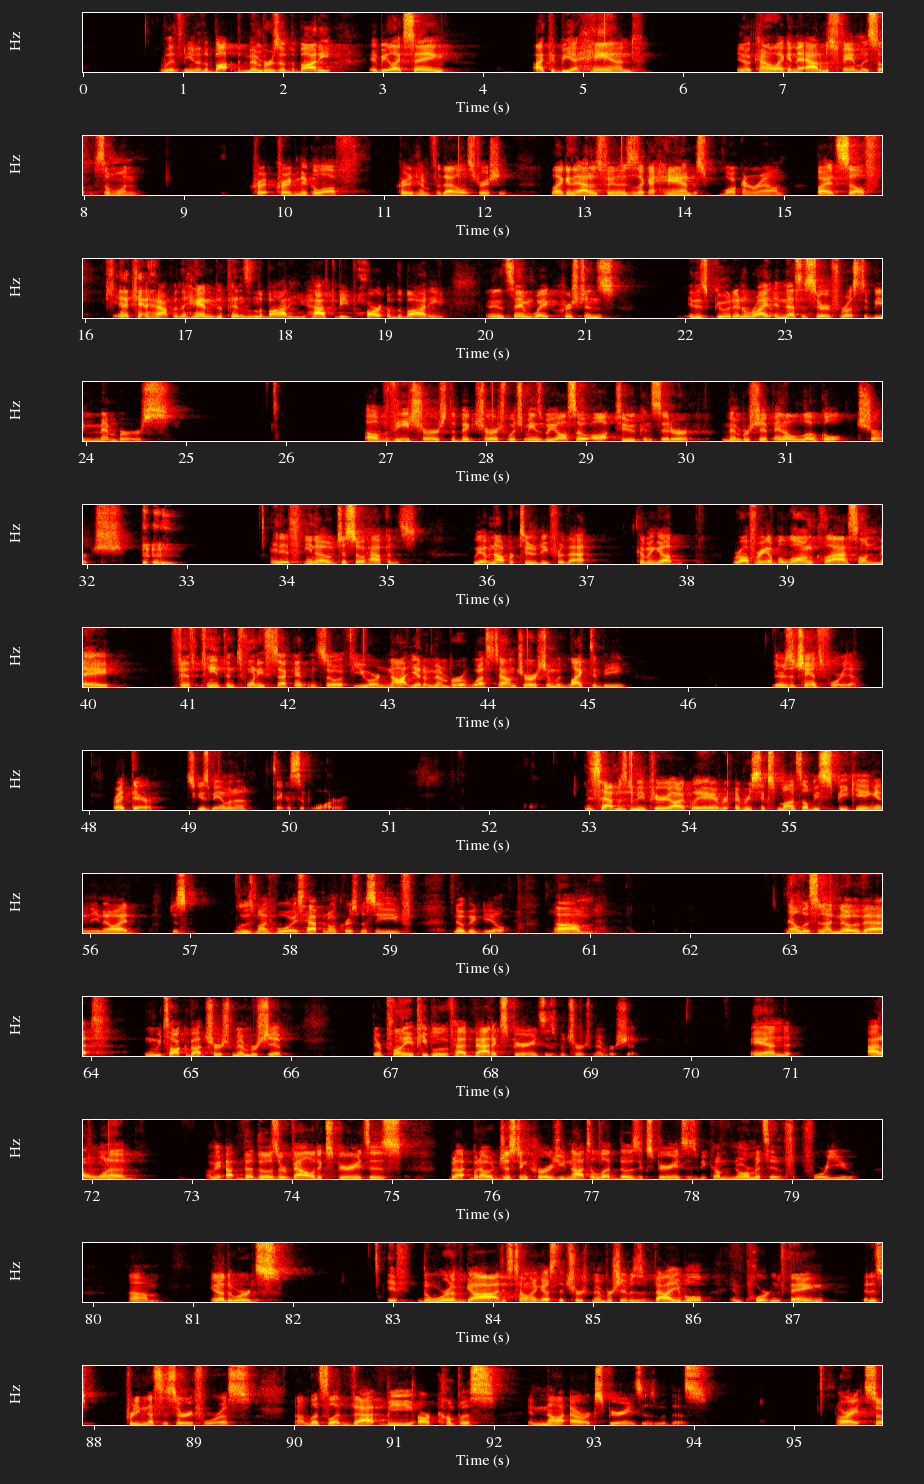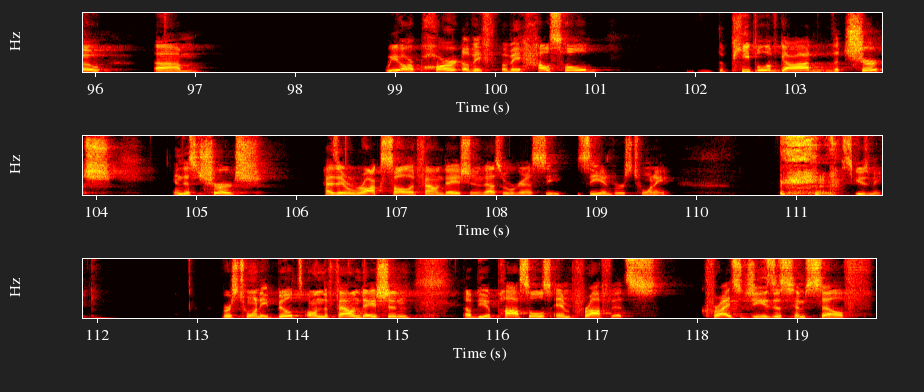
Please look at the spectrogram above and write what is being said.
with you know the, the members of the body, it'd be like saying, I could be a hand, you know, kind of like in the Addams Family. So, someone, Craig Nikoloff, credit him for that illustration. Like in the Addams Family, there's like a hand just walking around by itself. It can't happen. The hand depends on the body. You have to be part of the body. And in the same way, Christians, it is good and right and necessary for us to be members of the church, the big church, which means we also ought to consider membership in a local church. and if, you know, just so happens, we have an opportunity for that coming up. We're offering a belong class on May 15th and 22nd. And so if you are not yet a member of Westtown Church and would like to be, there's a chance for you right there. Excuse me, I'm going to take a sip of water. This happens to me periodically. Every, every six months, I'll be speaking, and you know, I just lose my voice. Happened on Christmas Eve. No big deal. Um, now, listen. I know that when we talk about church membership, there are plenty of people who have had bad experiences with church membership. And I don't want to, I mean, th- those are valid experiences, but I, but I would just encourage you not to let those experiences become normative for you. Um, in other words, if the Word of God is telling us that church membership is a valuable, important thing that is pretty necessary for us, uh, let's let that be our compass and not our experiences with this. All right, so um, we are part of a, of a household, the people of God, the church, and this church has a rock solid foundation, and that's what we're going to see, see in verse 20. Excuse me. Verse 20 built on the foundation of the apostles and prophets, Christ Jesus himself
